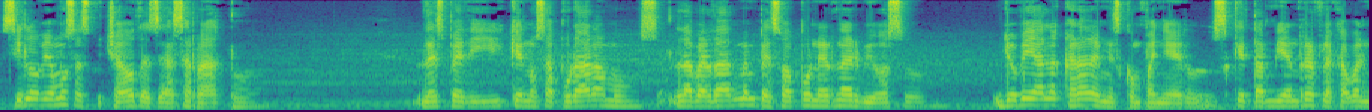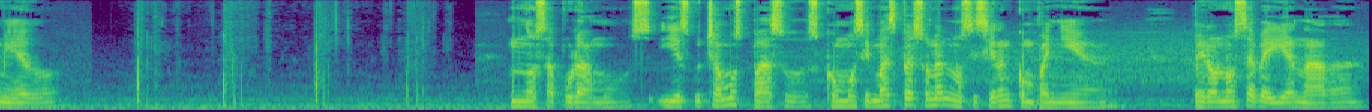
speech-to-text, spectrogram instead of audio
sí lo habíamos escuchado desde hace rato. Les pedí que nos apuráramos, la verdad me empezó a poner nervioso. Yo veía la cara de mis compañeros, que también reflejaba el miedo. Nos apuramos y escuchamos pasos como si más personas nos hicieran compañía, pero no se veía nada.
